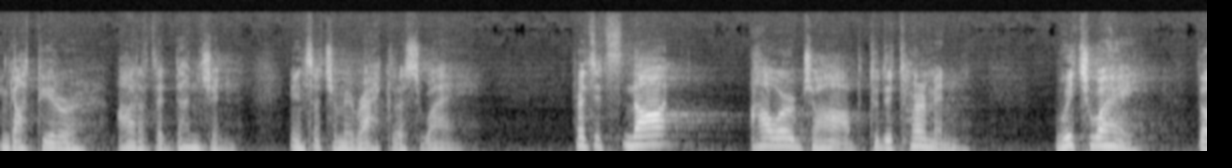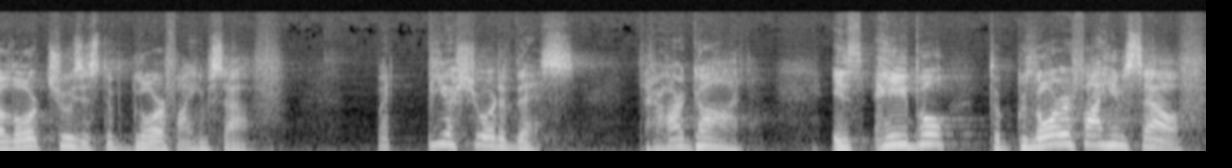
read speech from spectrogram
and got Peter out of the dungeon in such a miraculous way. Friends, it's not our job to determine which way the Lord chooses to glorify Himself. But be assured of this that our God is able to glorify Himself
